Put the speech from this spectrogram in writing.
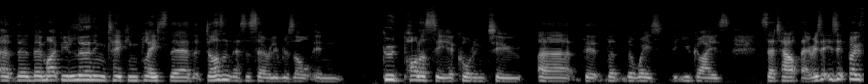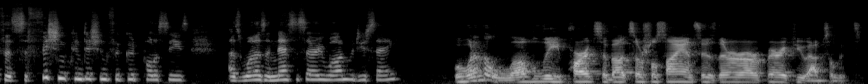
uh, there, there might be learning taking place there that doesn't necessarily result in good policy according to uh, the, the, the ways that you guys set out there? Is it is it both a sufficient condition for good policies as well as a necessary one? Would you say? Well, one of the lovely parts about social science is there are very few absolutes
